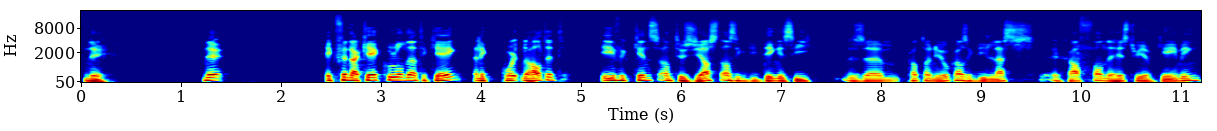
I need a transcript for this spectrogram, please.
Nee. Nee. Ik vind dat kei cool om naar te kijken. En ik word nog altijd even kindsenthousiast als ik die dingen zie. Dus ehm, ik had dat nu ook als ik die les gaf van de History of Gaming.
